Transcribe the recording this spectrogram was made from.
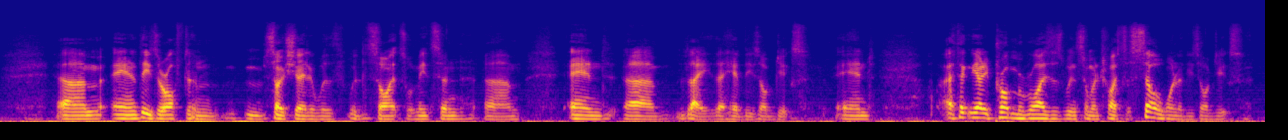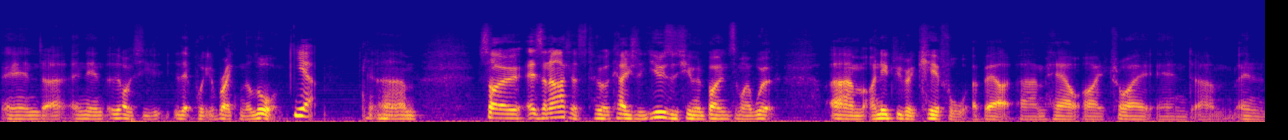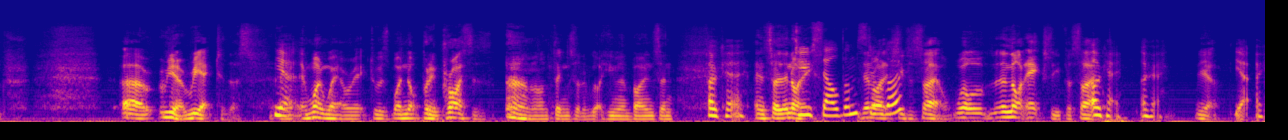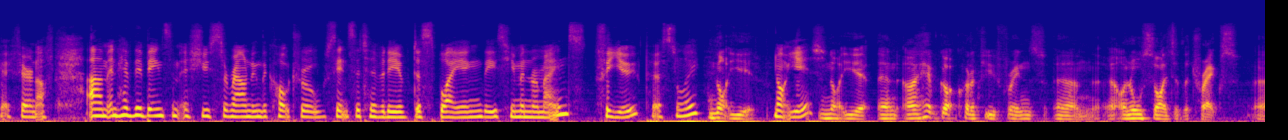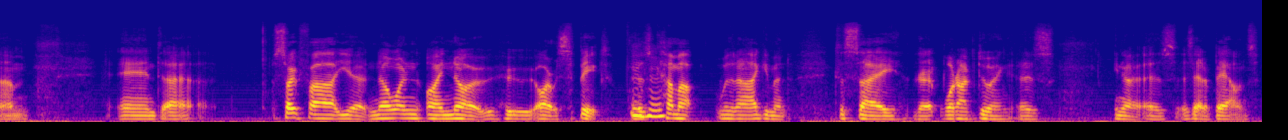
Um, and these are often associated with, with science or medicine, um, and um, they, they have these objects. And I think the only problem arises when someone tries to sell one of these objects, and, uh, and then obviously at that point you're breaking the law. Yeah, Um, so, as an artist who occasionally uses human bones in my work, um, I need to be very careful about um, how I try and um, and uh, you know react to this. Yeah. And one way I react to is by not putting prices on things that have got human bones in, okay. and so they're not. Do you act- sell them they're still not though? actually for sale. Well, they're not actually for sale. Okay, okay. Yeah. Yeah, okay, fair enough. Um, and have there been some issues surrounding the cultural sensitivity of displaying these human remains for you personally? Not yet. Not yet. Not yet, and I have got quite a few friends um, on all sides of the tracks, um, and uh, so far, yeah, no one I know who I respect has come up with an argument to say that what I'm doing is, you know, is, is out of bounds.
